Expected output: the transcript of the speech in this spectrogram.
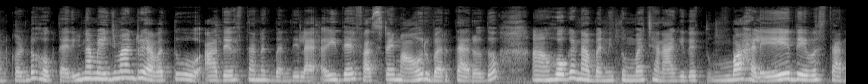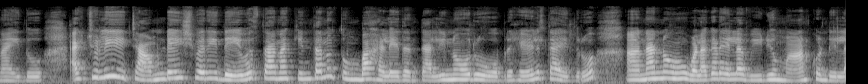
ಅಂದ್ಕೊಂಡು ಹೋಗ್ತಾ ಇದ್ವಿ. ನಮ್ಮ ಯಜಮಾನ್ರು ಯಾವತ್ತೂ ಆ ದೇವಸ್ಥಾನಕ್ಕೆ ಬಂದಿಲ್ಲ. ಇದೇ ಫಸ್ಟ್ ಟೈಮ್ ಅವರು ಬರ್ತಾ ಇರೋದು. ಹೋಗೋಣ ಬನ್ನಿ ತುಂಬ ಚೆನ್ನಾಗಿದೆ. ತುಂಬ ಹಳೇ ದೇವಸ್ಥಾನ ಇದು. ಆ್ಯಕ್ಚುಲಿ ಚಾಮುಂಡೇಶ್ವರಿ ದೇವಸ್ಥಾನಕ್ಕಿಂತನೂ ತುಂಬ ಹಳೇದಂತೆ. ಅಲ್ಲಿನವರು ಒಬ್ಬರು ಹೇಳ್ತಾ ಇದ್ರು. ನಾನು ಒಳಗಡೆ ಎಲ್ಲ ವಿಡಿಯೋ ಮಾಡ್ಕೊಂಡಿಲ್ಲ.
